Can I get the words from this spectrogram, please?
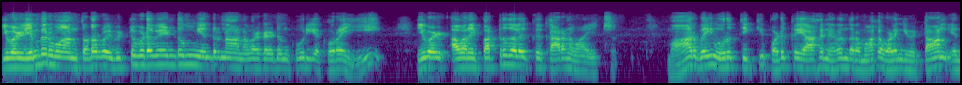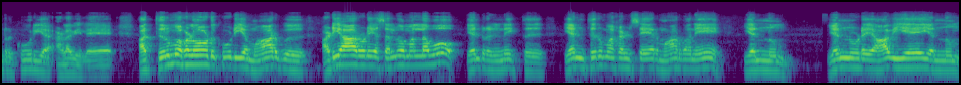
இவள் எம்பெருமான் தொடர்பை விட்டுவிட வேண்டும் என்று நான் அவர்களிடம் கூறிய குறை இவள் அவனை பற்றுதலுக்கு காரணமாயிற்று. மார்பை ஒருத்திக்கு படுக்கையாக நிரந்தரமாக வழங்கிவிட்டான் என்று கூறிய அளவிலே அத்திருமகளோடு கூடிய மார்பு அடியாருடைய செல்வமல்லவோ என்று நினைத்து என் திருமகள் சேர் மார்பனே என்னும் என்னுடைய ஆவியே என்னும்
